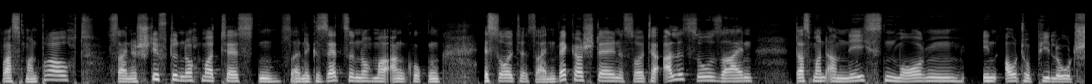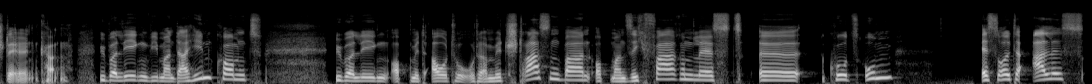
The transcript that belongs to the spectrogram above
was man braucht, seine Stifte nochmal testen, seine Gesetze nochmal angucken. Es sollte seinen Wecker stellen, es sollte alles so sein, dass man am nächsten Morgen in Autopilot stellen kann. Überlegen, wie man da hinkommt, überlegen, ob mit Auto oder mit Straßenbahn, ob man sich fahren lässt. Äh, kurzum, es sollte alles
